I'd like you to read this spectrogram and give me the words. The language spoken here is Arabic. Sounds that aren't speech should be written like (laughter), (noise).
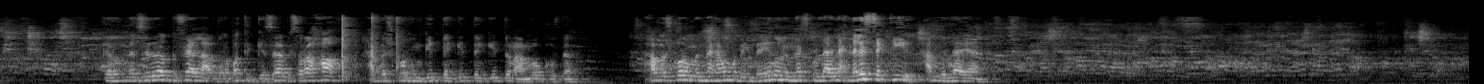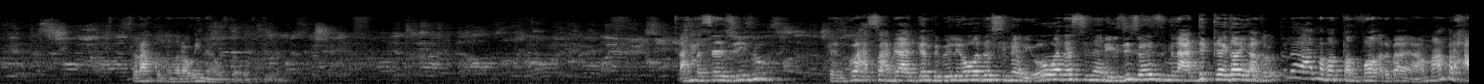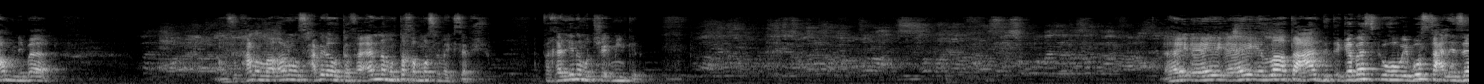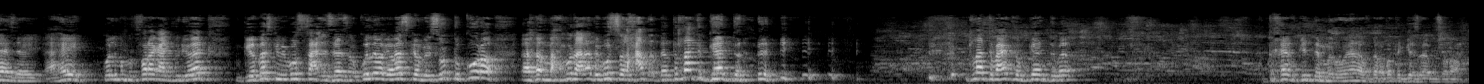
كانوا منزلين رد فعل على ضربات الجزاء. بصراحة حابب أشكرهم جدا جدا جدا على الموقف ده. حابب أشكرهم إن إحنا هم بيبينوا للناس كلها إن إحنا لسه كتير. الحمد لله يعني. صراحة كنا مراويين قوي في ضربات الجزاء. أحمد سيد زيزو. كان واحد صاحبي قاعد جنبي بيقول لي هو ده السيناريو هو ده السيناريو. زيزو ينزل من على الدكة يضيع. قلت له يا عم بطل فقر بقى يا عم عم ارحمني بقى. يعني سبحان الله أنا وأصحابي لو اتفقنا منتخب مصر ما يكسبش. فخلينا متشائمين كده. اهي اهي اهي اللقطة عدت. جاباسكي وهو بيبص على الازازه اهي اهي كل ما بتفرج على الفيديوهات جاباسكي بيبص على الازازه وكل ما جاباسكي بيصد الكورة محمود علاء بيبص لحد ده انت طلعت بجد. (laughs) طلعت له بجد بقى. كنت خايف جدا من ونانا في ضربات الجزاء بصراحة.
